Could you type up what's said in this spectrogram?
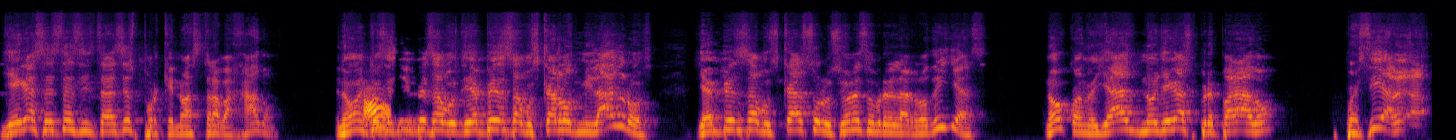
Llegas a estas instancias porque no has trabajado, ¿no? Entonces ya, empiezas a, ya empiezas a buscar los milagros, ya empiezas a buscar soluciones sobre las rodillas, ¿no? Cuando ya no llegas preparado, pues sí, a ver, ah,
